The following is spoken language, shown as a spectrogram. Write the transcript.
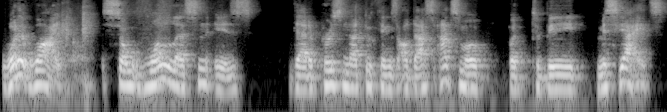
what it why? So one lesson is that a person not do things al das atzmo, but to be misyaitz.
